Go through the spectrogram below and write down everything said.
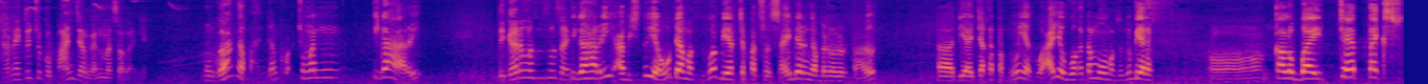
karena itu cukup panjang kan masalahnya enggak enggak panjang kok. Cuman tiga hari. Tiga hari langsung selesai? Tiga hari. Abis itu ya udah maksud gue biar cepat selesai biar nggak berlarut-larut. Eh, diajak ketemu ya gue ayo gue ketemu. Maksud gue biar oh. kalau by chat teks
